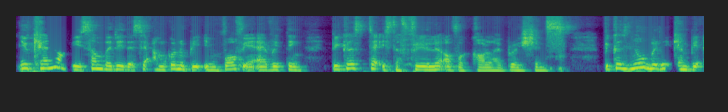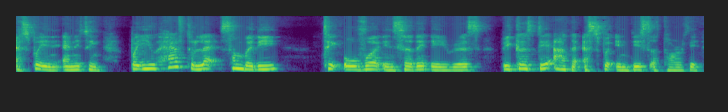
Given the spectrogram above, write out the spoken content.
You cannot be somebody that say, I'm going to be involved in everything because that is the failure of a collaborations. Because mm-hmm. nobody can be expert in anything, but you have to let somebody take over in certain areas because they are the expert in this authority.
